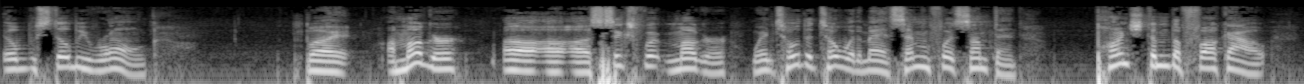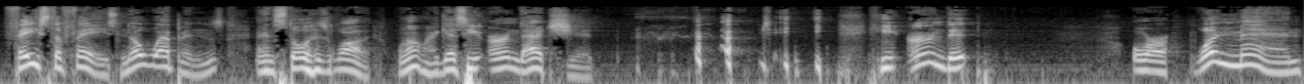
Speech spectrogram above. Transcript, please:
It'll still be wrong. But a mugger, uh, a, a six foot mugger, went toe to toe with a man, seven foot something, punched him the fuck out, face to face, no weapons, and stole his wallet. Well, I guess he earned that shit. he earned it. Or one man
